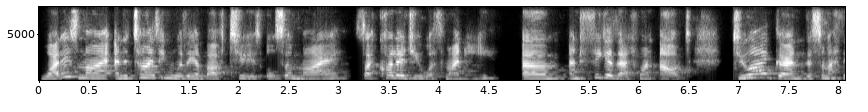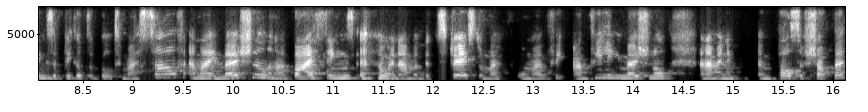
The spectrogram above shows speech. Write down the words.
what is my and it ties in with the above too is also my psychology with money um, and figure that one out do I go and this one I think is applicable to myself? Am I emotional and I buy things when I'm a bit stressed or my or my I'm feeling emotional and I'm an impulsive shopper?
